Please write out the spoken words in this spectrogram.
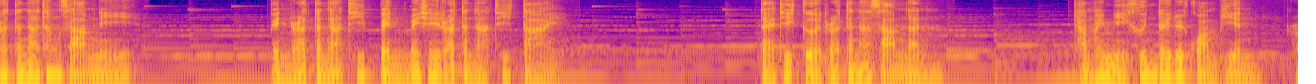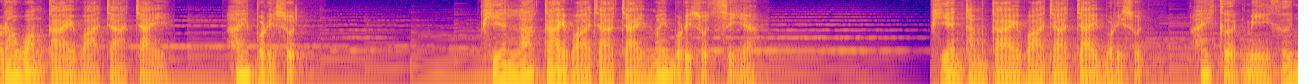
รัตนะทั้งสามนี้ เป็นรัตนะที่เป็นไม่ใช่รัตนะที่ตาย แต่ที่เกิดรัตนะสามนั้นทำให้มีขึ้นได้ด้วยความเพียรระวังกายวาจาใจ ให้บริสุทธิ์ เพียรละกายวาจาใจไม่บริสุทธิ์เสีย เพียรทำกายวาจาใจบริสุทธิ์ให้เกิดมีขึ้น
